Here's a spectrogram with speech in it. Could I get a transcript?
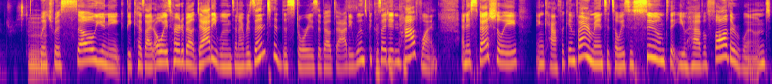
Interesting. Hmm. which was so unique because I'd always heard about daddy wounds and I resented the stories about daddy wounds because I didn't have one. And especially in Catholic environments, it's always assumed that you have a father wound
